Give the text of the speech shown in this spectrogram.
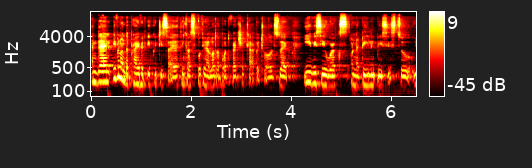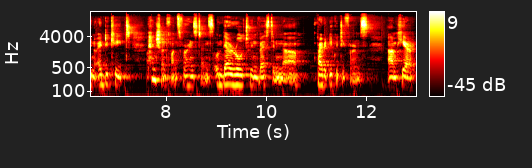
and then even on the private equity side i think i've spoken a lot about venture capital it's like EAVCA works on a daily basis to you know educate pension funds for instance on their role to invest in uh, private equity firms um, here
